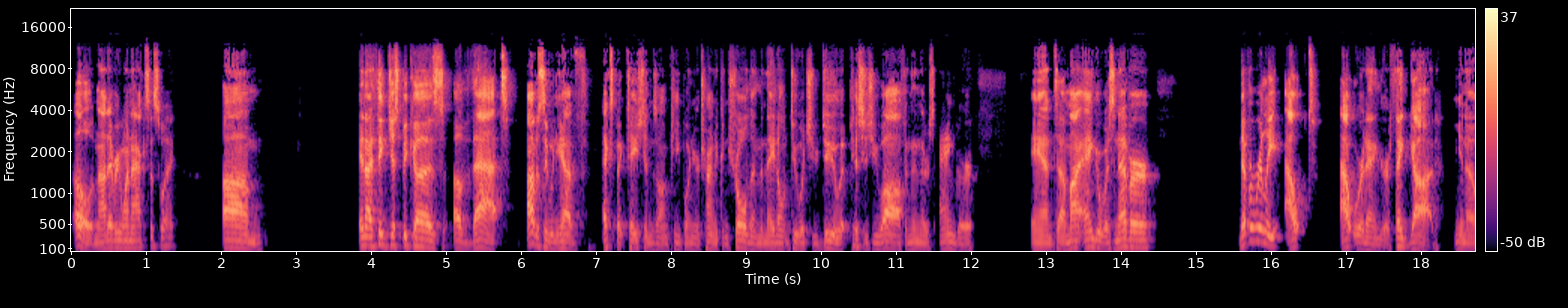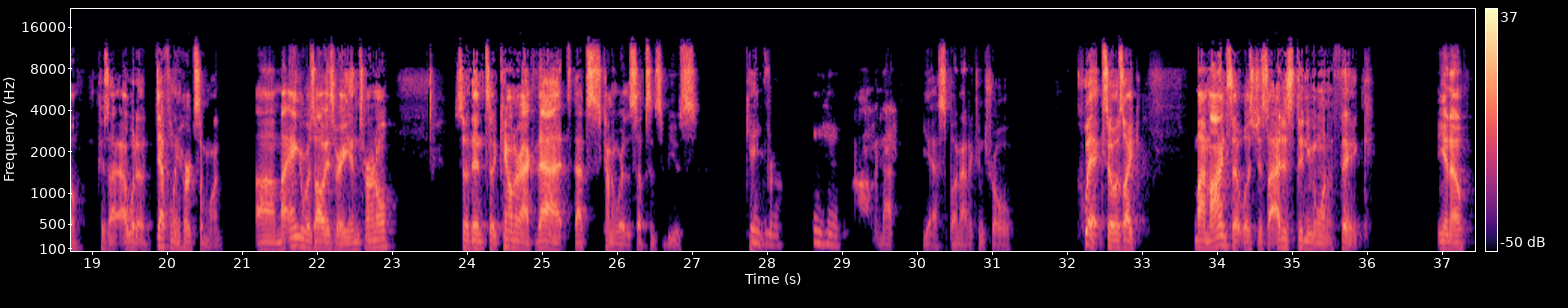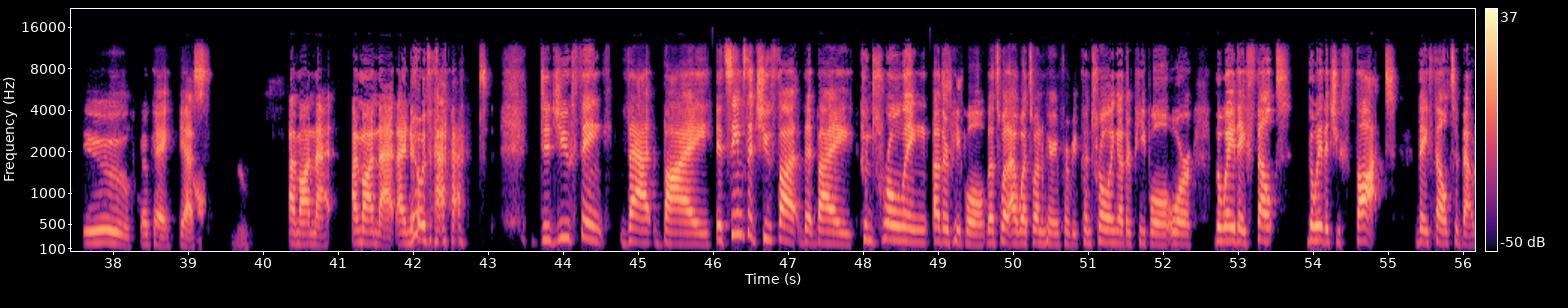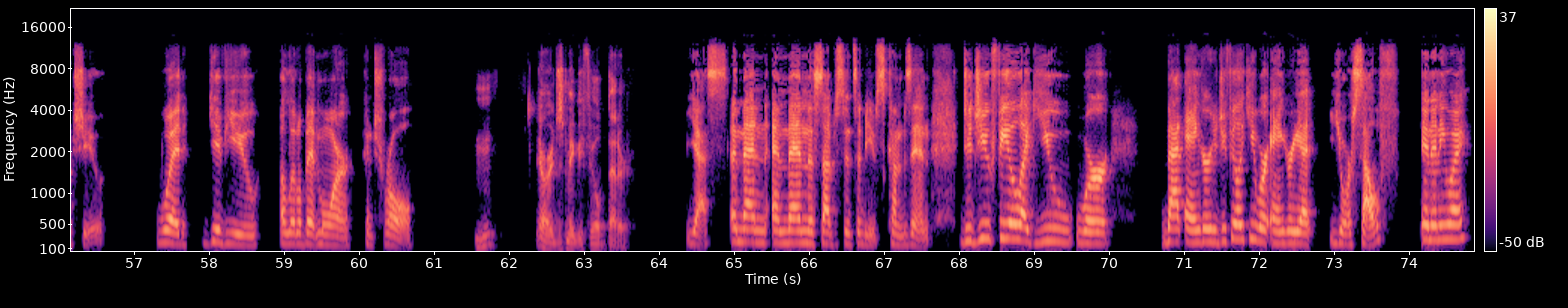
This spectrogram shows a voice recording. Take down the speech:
oh, not everyone acts this way. Um, and I think just because of that, obviously when you have expectations on people and you're trying to control them and they don't do what you do it pisses you off and then there's anger and uh, my anger was never never really out outward anger thank god you know because I, I would have definitely hurt someone um, my anger was always very internal so then to counteract that that's kind of where the substance abuse came mm-hmm. from mm-hmm. Um, and that yeah spun out of control quick so it was like my mindset was just I just didn't even want to think. You know? Ooh, okay. Yes. I'm on that. I'm on that. I know that. Did you think that by it seems that you thought that by controlling other people, that's what I what's what I'm hearing from you, controlling other people or the way they felt, the way that you thought they felt about you would give you a little bit more control. Mm-hmm. Yeah, or just make me feel better. Yes and then and then the substance abuse comes in. Did you feel like you were that anger? Did you feel like you were angry at yourself in any way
